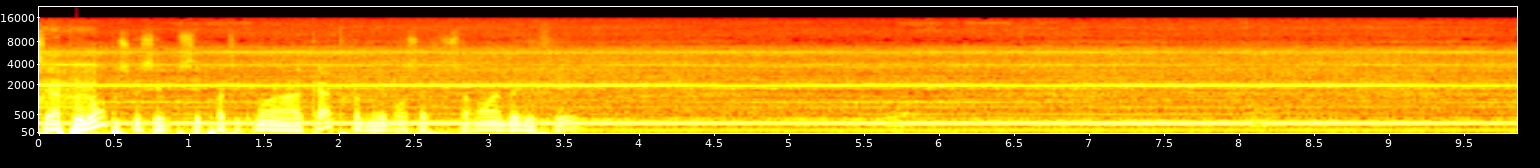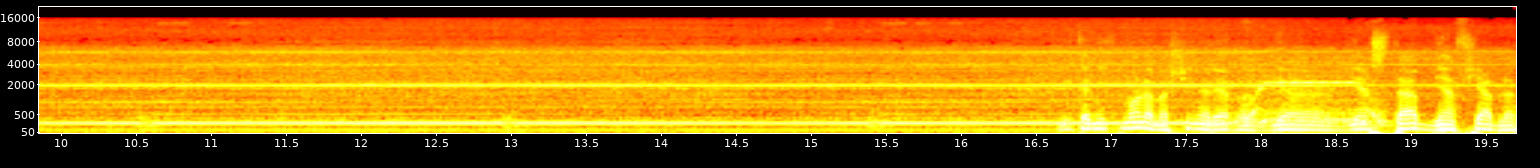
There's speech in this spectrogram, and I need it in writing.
C'est un peu long parce que c'est pratiquement un 4, mais bon, ça rend un bel effet. Mécaniquement, la machine a l'air bien, stable, bien fiable. hein.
